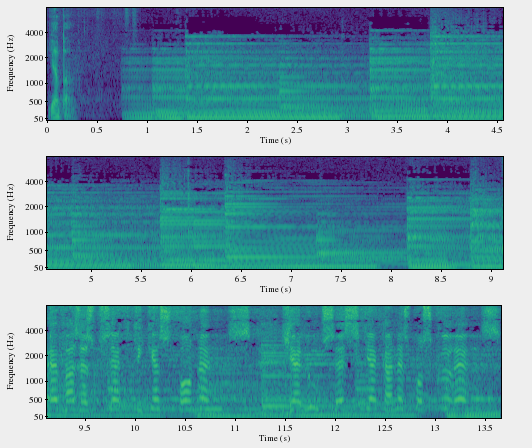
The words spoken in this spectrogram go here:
Για πάμε. Έβαζες ψεύτικες φωνές Γελούσες και έκανες πως κλαις.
